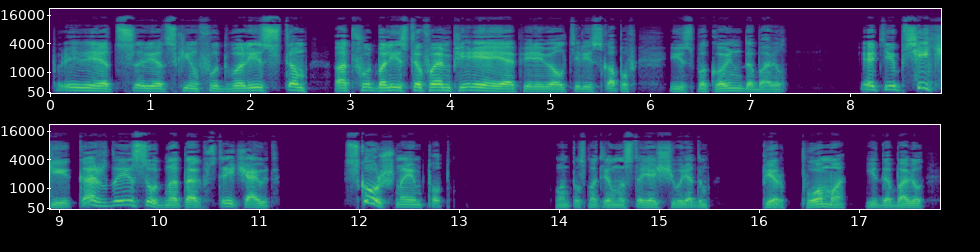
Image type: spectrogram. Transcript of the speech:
«Привет советским футболистам!» от футболистов Ампирея, — перевел Телескопов и спокойно добавил. — Эти психи каждое судно так встречают. Скучно им тут. Он посмотрел на стоящего рядом перпома и добавил, —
